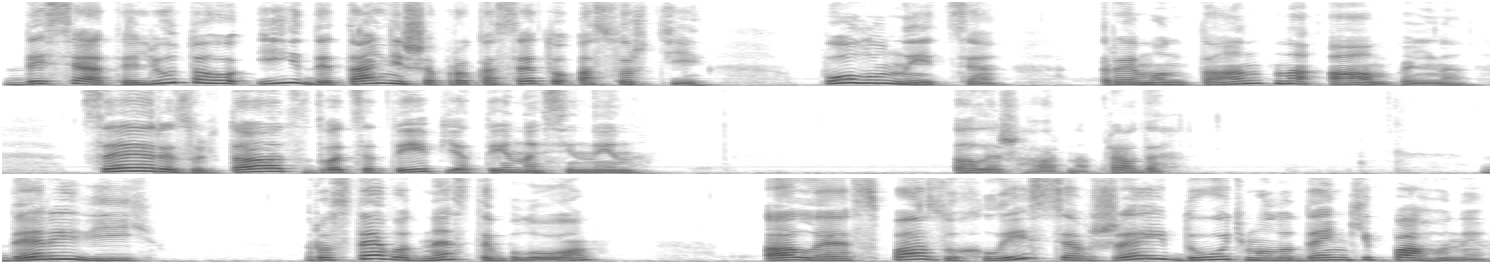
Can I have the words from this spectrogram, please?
10 лютого і детальніше про касету асорті. Полуниця. ремонтантна ампельна. Це результат з 25 насінин. Але ж гарна, правда? Деревій. Росте в одне стебло, але з пазух листя вже йдуть молоденькі пагони.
